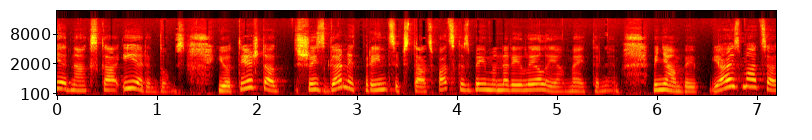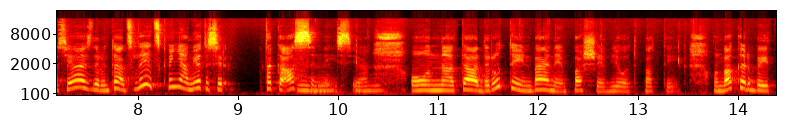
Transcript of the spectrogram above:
ienāks kā ieradums, jo tieši tā, šis gan ir princips tāds pats, kas bija man arī lielajām meitenēm. Viņām bija jāizmācās, jāizdara un tādas lietas, ka viņām, jo tas ir tā kā asinīs. -hmm. ja? Un tāda rutīna bērniem pašiem ļoti patīk. Un vakar bija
